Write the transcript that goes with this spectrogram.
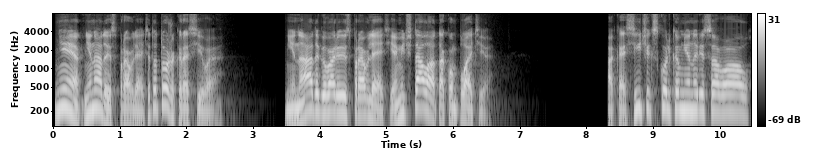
Нет, не надо исправлять, это тоже красивое. Не надо, говорю, исправлять, я мечтала о таком платье. А косичек сколько мне нарисовал.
